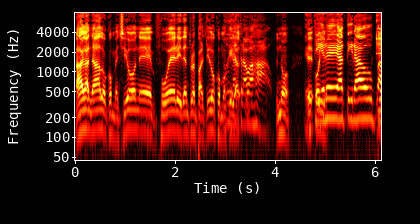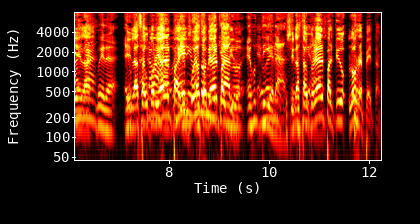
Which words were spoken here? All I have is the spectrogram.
ha ganado convenciones fuera y dentro del partido como No, que ha ya- trabajado. No, El eh, oye, tigre ha tirado y en la-. Mira, y el- las autoridades del país, las autoridades del partido, es un tiguerazo. si las autoridades del partido lo respetan,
